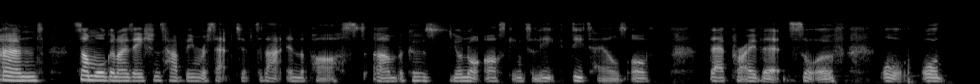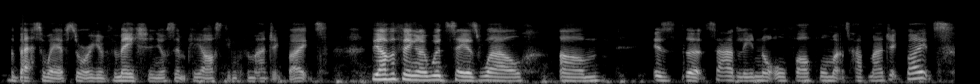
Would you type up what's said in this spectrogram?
and some organizations have been receptive to that in the past um, because you're not asking to leak details of their private sort of or or the better way of storing information you're simply asking for magic bytes the other thing i would say as well um, is that sadly not all file formats have magic bytes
